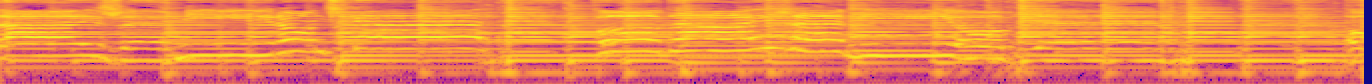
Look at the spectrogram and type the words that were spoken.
Podajże mi rączkę, podajże mi ognie. O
